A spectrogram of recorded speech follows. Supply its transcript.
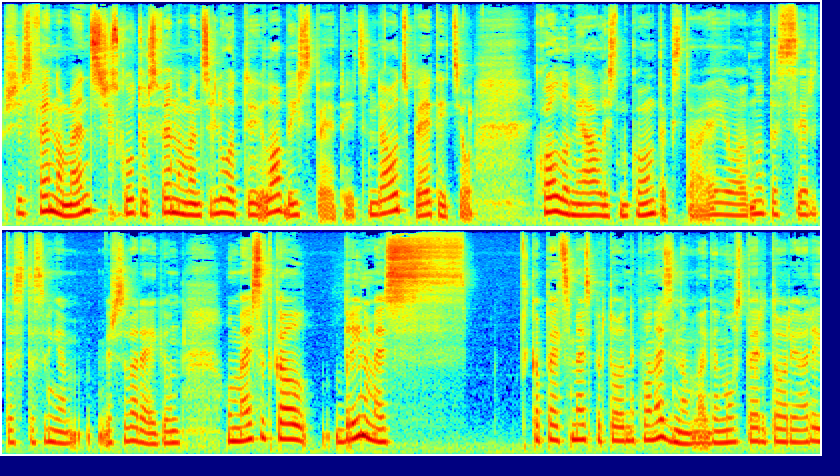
šis fenomens, šis kultūras fenomens ir ļoti labi izpētīts un daudz pētīts, koloniālismu kontekstā, ja, jo nu, tas, ir, tas, tas viņam ir svarīgi. Un, un mēs atkal brīnamies kāpēc mēs par to neko nezinām, lai gan mūsu teritorijā arī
